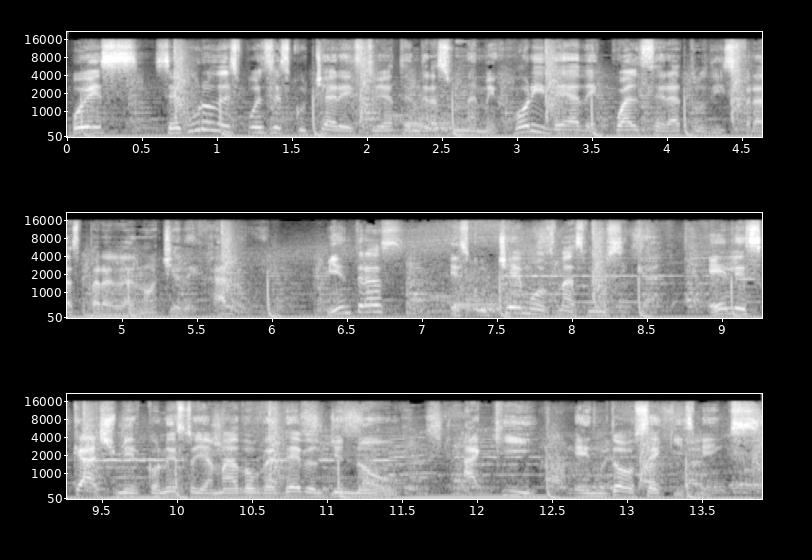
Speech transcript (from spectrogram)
Pues seguro después de escuchar esto ya tendrás una mejor idea de cuál será tu disfraz para la noche de Halloween. Mientras, escuchemos más música. Él es Kashmir con esto llamado The Devil You Know, aquí en 2X Mix.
